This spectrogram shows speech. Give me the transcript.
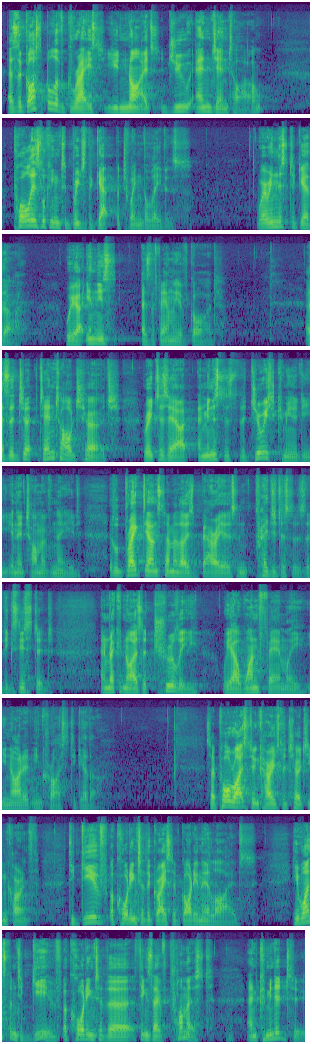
As the gospel of grace unites Jew and Gentile, Paul is looking to bridge the gap between believers. We're in this together. We are in this as the family of God. As the Gentile church reaches out and ministers to the Jewish community in their time of need, it'll break down some of those barriers and prejudices that existed and recognize that truly we are one family united in Christ together. So, Paul writes to encourage the church in Corinth to give according to the grace of God in their lives. He wants them to give according to the things they've promised and committed to.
